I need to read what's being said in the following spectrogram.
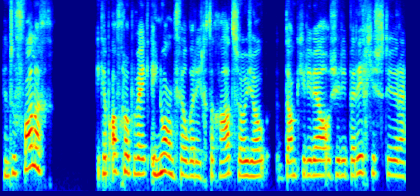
En toevallig ik heb afgelopen week enorm veel berichten gehad. Sowieso dank jullie wel als jullie berichtjes sturen.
